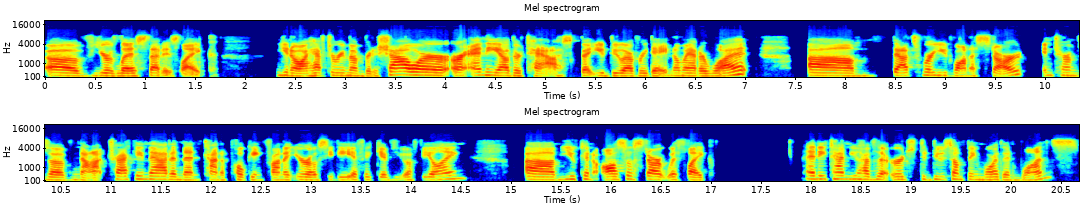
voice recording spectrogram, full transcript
of your list that is like you know, I have to remember to shower or any other task that you do every day, no matter what. Um, that's where you'd want to start in terms of not tracking that and then kind of poking fun at your OCD if it gives you a feeling. Um, you can also start with like anytime you have the urge to do something more than once.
